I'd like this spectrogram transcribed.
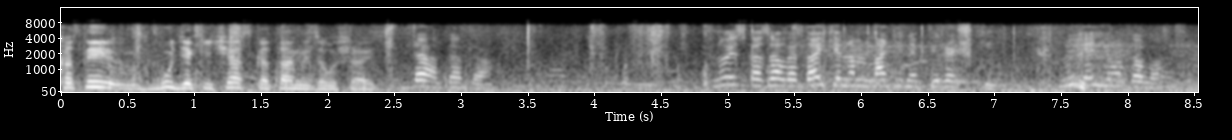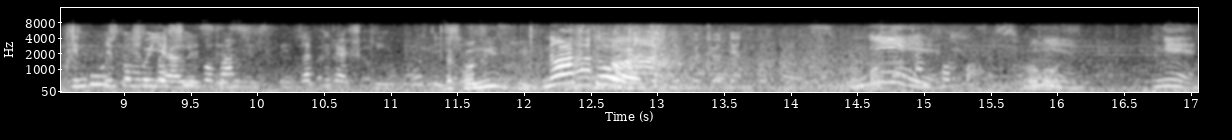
коти в будь-який час котами залишаються. Да, да, да. Ну і сказали, дайте нам Надіни пірашки. Ну я його дала. Не побоялися спасибо вам за пірашки. От і Так все. вони з'їли? Ну а хто ж? хоч один попав. Ні. Там попав. Володя. Ні.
